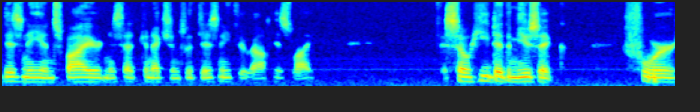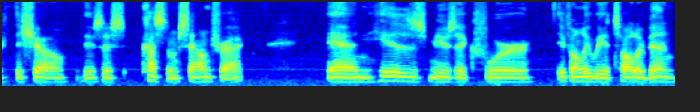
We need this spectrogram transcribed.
Disney inspired and has had connections with Disney throughout his life. So he did the music for the show. There's a custom soundtrack, and his music for "If Only We Had Taller Been"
